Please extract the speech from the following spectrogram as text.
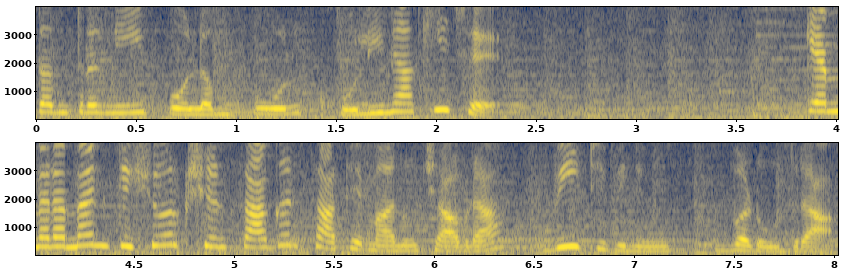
તંત્રની પોલમપોલ ખોલી નાખી છે. કેમેરામેન કિશોર ક્ષીરસાગર સાથે માનુ ચાવડા વીટીવી ન્યૂઝ વડોદરા.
